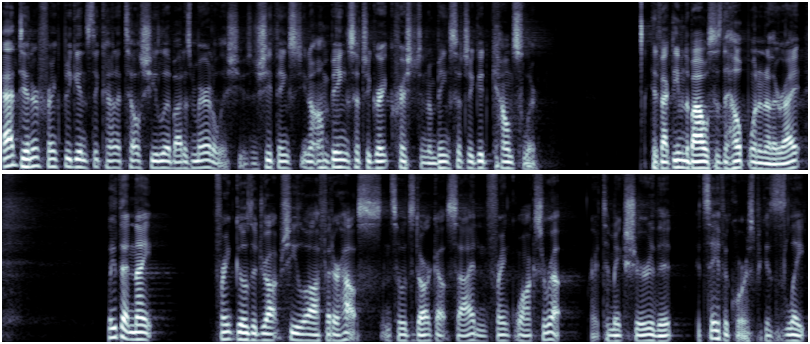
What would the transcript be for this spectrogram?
at dinner, Frank begins to kind of tell Sheila about his marital issues. And she thinks, you know, I'm being such a great Christian, I'm being such a good counselor. In fact, even the Bible says to help one another, right? Late that night, Frank goes to drop Sheila off at her house. And so it's dark outside, and Frank walks her up, right, to make sure that it's safe, of course, because it's late.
